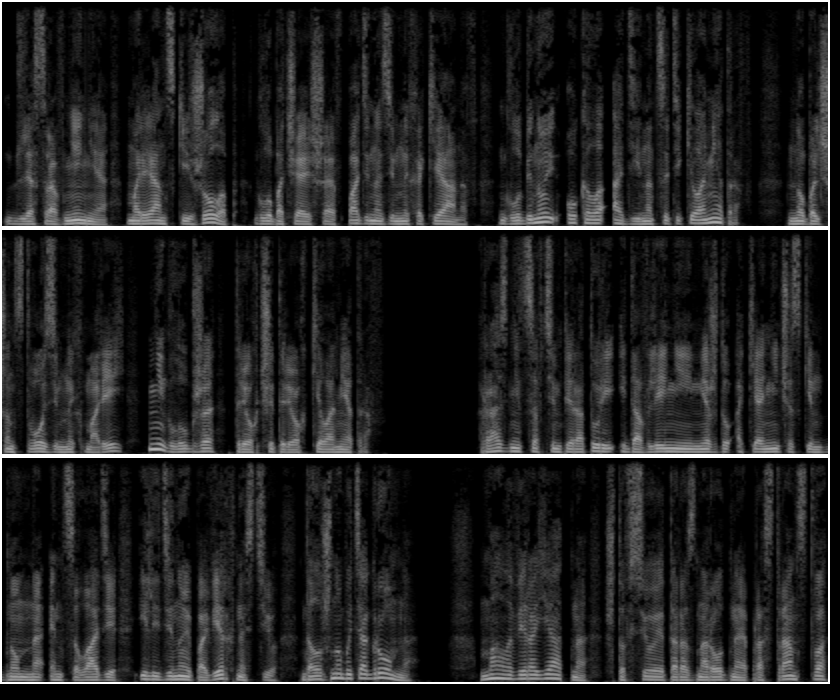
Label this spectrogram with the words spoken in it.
Для сравнения, Марианский желоб, глубочайшая впадина земных океанов, глубиной около 11 километров, но большинство земных морей не глубже 3-4 километров. Разница в температуре и давлении между океаническим дном на Энцеладе и ледяной поверхностью должно быть огромна. Маловероятно, что все это разнородное пространство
